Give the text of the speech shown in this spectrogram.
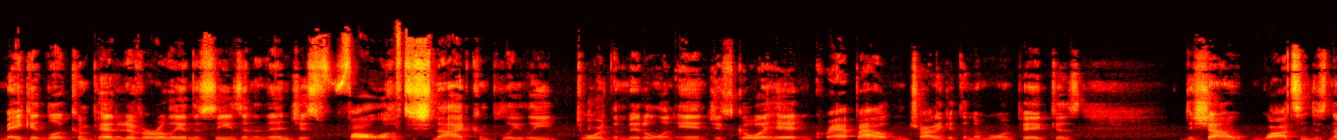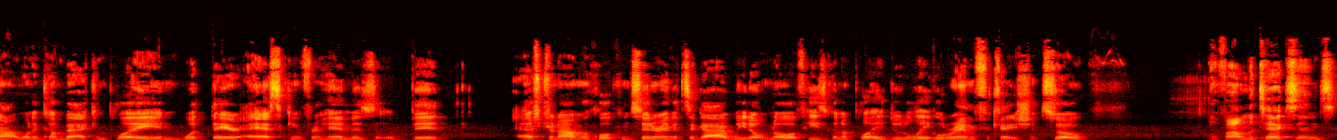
make it look competitive early in the season, and then just fall off the schneid completely toward the middle and end. Just go ahead and crap out and try to get the number one pick because Deshaun Watson does not want to come back and play, and what they're asking for him is a bit astronomical considering it's a guy we don't know if he's going to play due to legal ramifications. So if I'm the Texans,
